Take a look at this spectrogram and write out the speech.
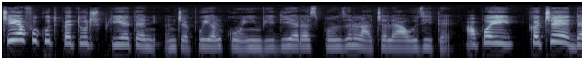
ce i-a făcut pe turci prieteni?" începu el cu invidie răspunzând la cele auzite. Apoi, că ce de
